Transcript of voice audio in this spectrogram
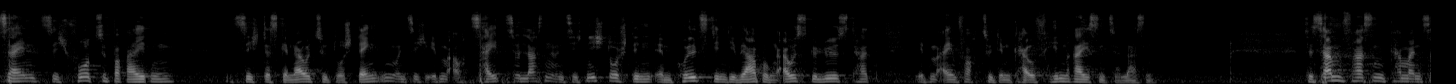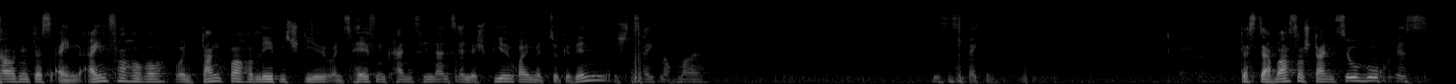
sein, sich vorzubereiten, sich das genau zu durchdenken und sich eben auch Zeit zu lassen und sich nicht durch den Impuls, den die Werbung ausgelöst hat, eben einfach zu dem Kauf hinreißen zu lassen. Zusammenfassend kann man sagen, dass ein einfacherer und dankbarer Lebensstil uns helfen kann, finanzielle Spielräume zu gewinnen. Ich zeige nochmal dieses Becken. Dass der Wasserstand so hoch ist,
